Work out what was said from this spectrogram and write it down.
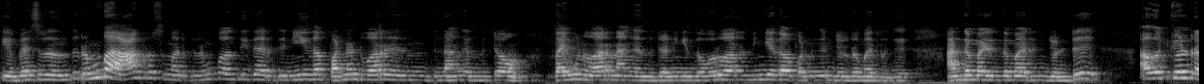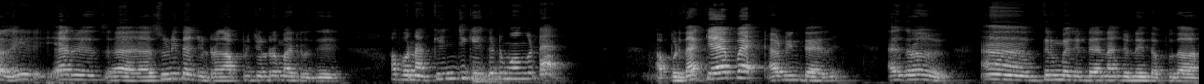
கே- பேசுகிறது வந்து ரொம்ப ஆக்ரோஷமாக இருக்குது ரொம்ப வந்து இதாக இருக்குது நீ தான் பன்னெண்டு வாரம் இருந்து நாங்கள் இருந்துட்டோம் பதிமூணு வாரம் நாங்கள் இருந்துட்டோம் நீங்கள் இந்த ஒரு வாரம் நீங்கள் ஏதாவது பண்ணுங்கன்னு சொல்கிற மாதிரி இருக்குது அந்த மாதிரி இந்த மாதிரின்னு சொல்லிட்டு அவங்க சொல்கிறாங்க யார் சுனிதா சொல்கிறாங்க அப்படி சொல்கிற மாதிரி இருக்குது அப்போ நான் கெஞ்சி கேட்கட்டுமா அவங்ககிட்ட அப்படி தான் கேட்பேன் அப்படின்ட்டாரு. அதுக்கப்புறம் திரும்ப சொல்லிட்டேன் நான் சொன்னது தப்பு தான்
